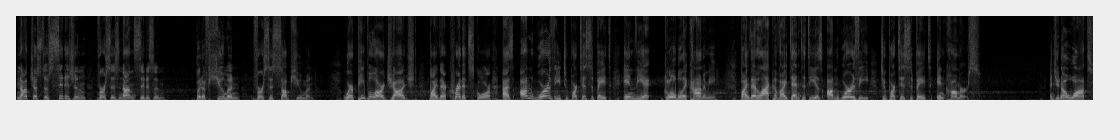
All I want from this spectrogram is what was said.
not just of citizen versus non-citizen, but of human versus subhuman, where people are judged by their credit score as unworthy to participate in the global economy, by their lack of identity as unworthy to participate in commerce. And you know what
